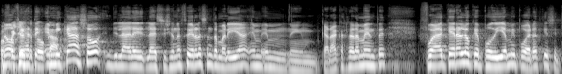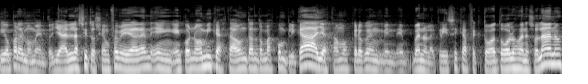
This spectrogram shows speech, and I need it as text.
No, fíjate, en mi caso, la, la decisión de estudiar en la Santa María en, en- en Caracas, claramente, fue a que era lo que podía mi poder adquisitivo para el momento. Ya la situación familiar en- económica estaba un tanto más complicada, ya estamos, creo que, en, en- en- bueno, la crisis que afectó a todos los venezolanos.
